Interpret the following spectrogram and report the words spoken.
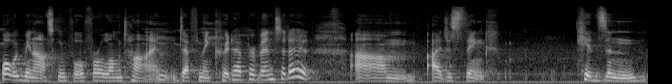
what we've been asking for for a long time, definitely could have prevented it. Um, I just think kids and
